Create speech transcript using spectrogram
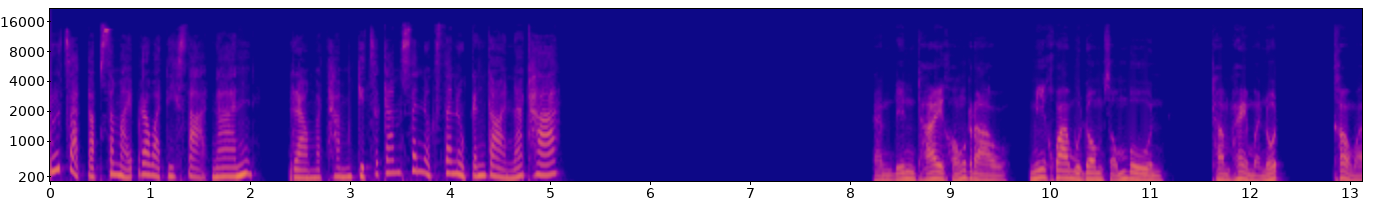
รู้จักกับสมัยประวัติศาสตร์นั้น เรามาทำกิจกรรมสนุกๆกันก่อนนะคะแผ่นดินไทยของเรามีความอุดมสมบูรณ์ทำให้มนุษย์เข้ามา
